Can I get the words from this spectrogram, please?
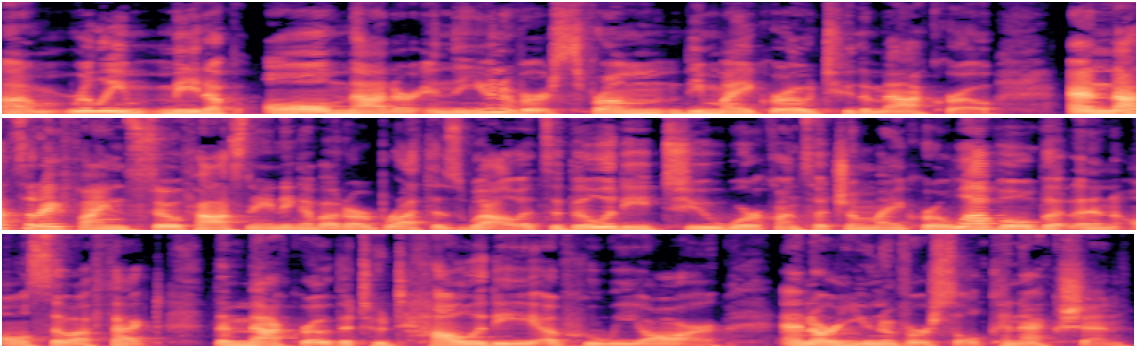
um, really made up all matter in the universe from the micro to the macro. And that's what I find so fascinating about our breath as well its ability to work on such a micro level, but then also affect the macro, the totality of who we are, and our universal connection.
